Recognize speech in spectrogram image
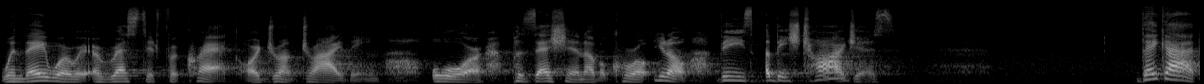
when they were arrested for crack or drunk driving or possession of a, you know, these, these charges, they got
